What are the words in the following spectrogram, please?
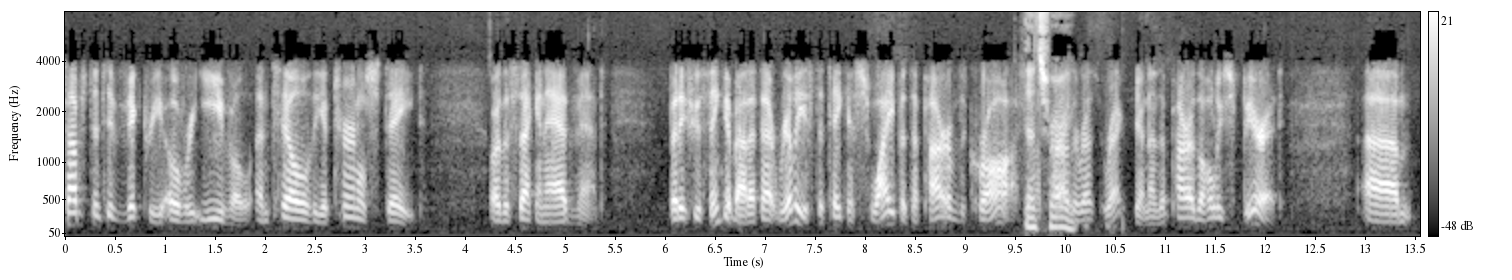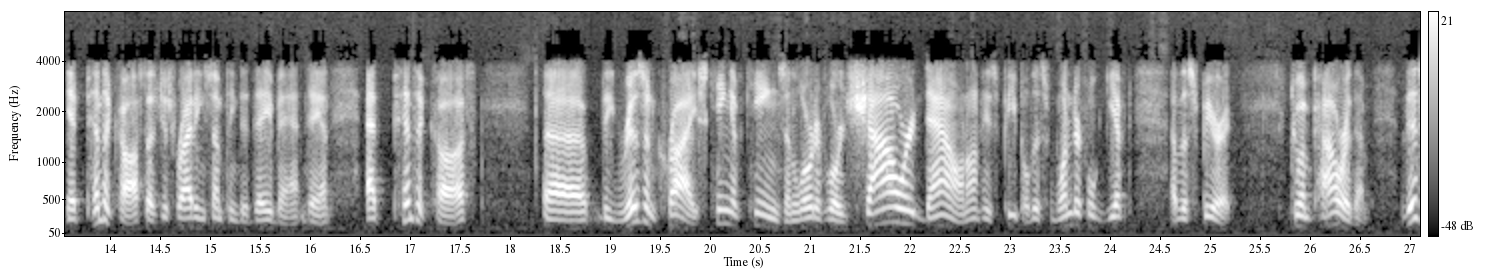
substantive victory over evil until the eternal state or the second advent. But if you think about it, that really is to take a swipe at the power of the cross, That's the power right. of the resurrection, and the power of the Holy Spirit. Um, at Pentecost, I was just writing something today, Dan. At Pentecost, uh, the risen Christ, King of Kings and Lord of Lords, showered down on his people this wonderful gift of the Spirit to empower them. This,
